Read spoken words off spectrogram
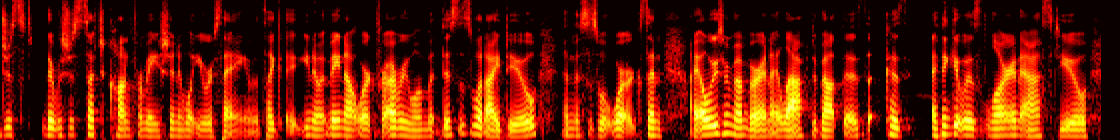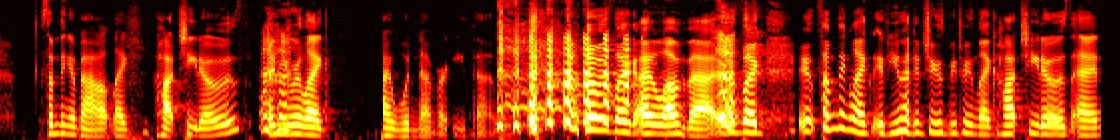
just there was just such confirmation in what you were saying. And it's like you know it may not work for everyone but this is what i do and this is what works. And i always remember and i laughed about this because i think it was Lauryn asked you something about like hot cheetos and you were like i would never eat them I was like, I love that. It was like it's something like if you had to choose between like hot Cheetos and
